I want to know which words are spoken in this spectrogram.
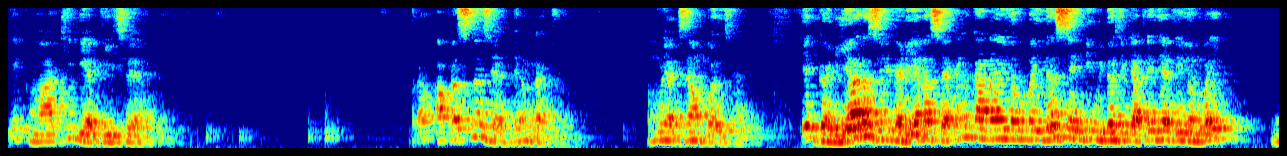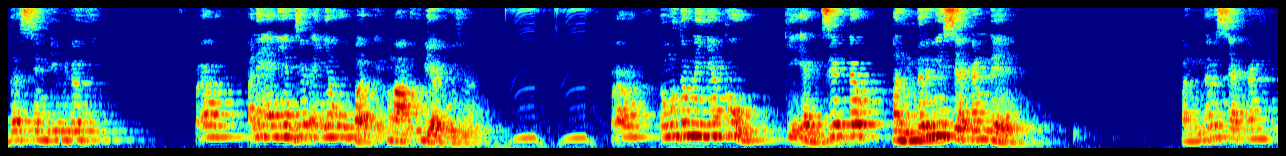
એક માખી બેઠી છે બરાબર આ પ્રશ્ન છે ધ્યાન રાખજો અમુક એક્ઝામ્પલ છે. કે ઘડિયાળ છે, ઘડિયાળના સેકન્ડ કાંટાની લંબાઈ 10 સેન્ટીમીટર છે. કે આટલી આટલી લંબાઈ? 10 સેન્ટીમીટરથી. બરાબર? અને એની એક્ઝેક્ટ અહીંયા ઉપર, એક માખું બેઠું છે. બરાબર? તો હું તમને અહીંયા કહું કે એક્ઝેક્ટ 15મી સેકન્ડે 15 સેકન્ડ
